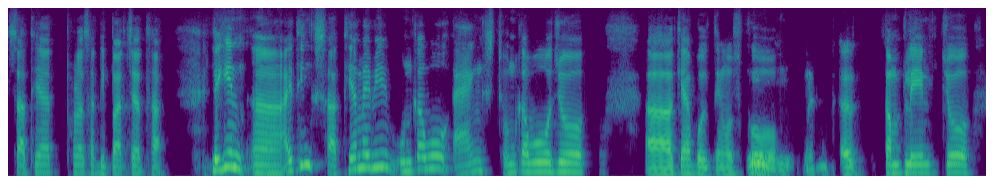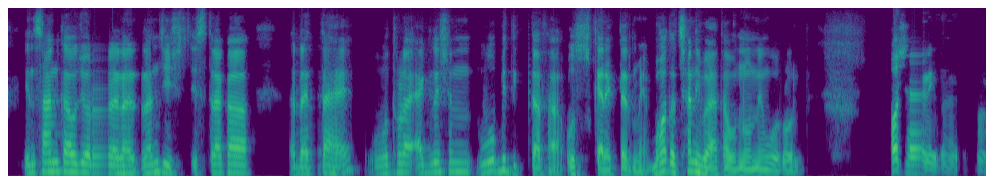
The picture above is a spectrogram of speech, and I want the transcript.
साथिया थोड़ा सा डिपार्चर था। लेकिन आई थिंक साथिया में भी उनका वो एंग्स्ट उनका वो जो अ, क्या बोलते हैं उसको कंप्लेंट जो इंसान का जो रंजिश इस तरह का रहता है वो थोड़ा एग्रेशन वो भी दिखता था उस कैरेक्टर में। बहुत अच्छा निभाया था उन्होंने वो रोल बहुत बनाए हाँ।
